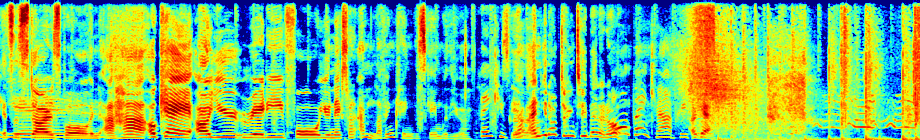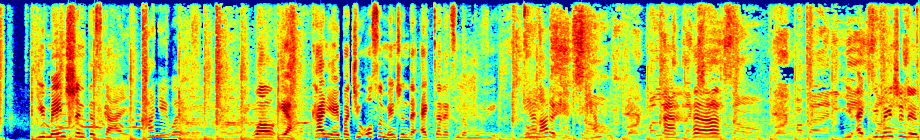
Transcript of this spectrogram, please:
It's A Star Is Born. yes. Aha. Okay, are you ready for your next one? I'm loving playing this game with you. Thank you, girl. Yeah, and you're not doing too bad at all. oh, thank you. I appreciate Okay. it. Okay. You mentioned this guy. Kanye West. Well, yeah, Kanye, but you also mentioned the actor that's in the movie. Leonardo DiCaprio. Uh-huh. You, uh, you mentioned him.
